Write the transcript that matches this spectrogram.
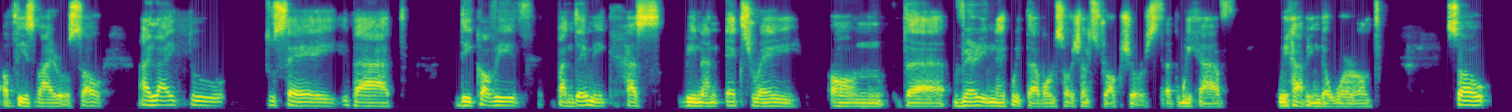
of this virus. So I like to to say that the COVID pandemic has been an X-ray on the very inequitable social structures that we have we have in the world. So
